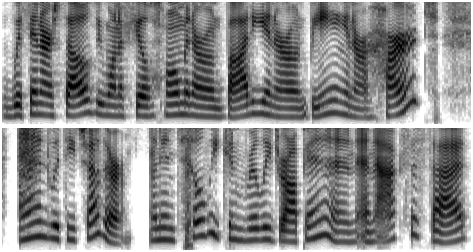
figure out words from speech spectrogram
within ourselves we want to feel home in our own body in our own being in our heart and with each other. And until we can really drop in and access that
